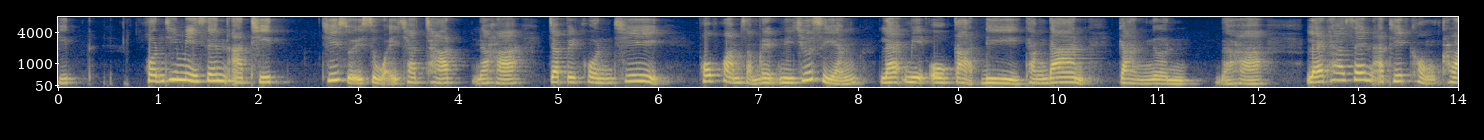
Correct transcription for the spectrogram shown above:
ทิตย์ คนที่มีเส้นอาทิตย์ที่สวยๆ ชัดๆ นะคะ จะเป็นคนที่พบความสำเร็จมีชื่อเสียง และมีโอกาสดีทางด้านการเงินนะคะ และถ้าเส้นอาทิตย์ของใคร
